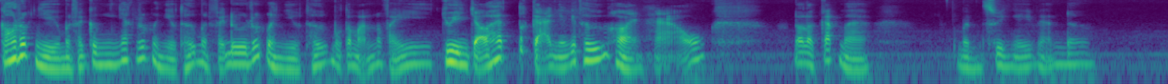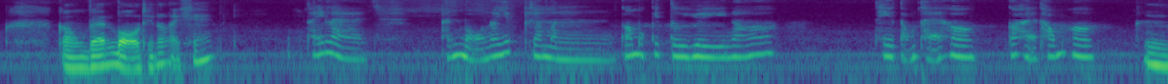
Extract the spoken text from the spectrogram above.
có rất nhiều mình phải cân nhắc rất là nhiều thứ mình phải đưa rất là nhiều thứ một tấm ảnh nó phải chuyên chở hết tất cả những cái thứ hoàn hảo đó là cách mà mình suy nghĩ về ảnh đơn. Còn về ảnh bộ thì nó lại khác. Thấy là ảnh bộ nó giúp cho mình có một cái tư duy nó theo tổng thể hơn có hệ thống hơn. Ừ.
